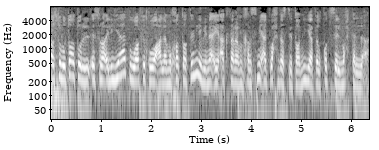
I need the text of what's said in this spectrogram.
السلطات الإسرائيلية توافق على مخطط لبناء أكثر من 500 وحدة استيطانية في القدس المحتلة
